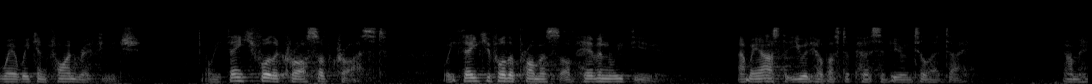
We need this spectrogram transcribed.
where we can find refuge. We thank you for the cross of Christ. We thank you for the promise of heaven with you, and we ask that you would help us to persevere until that day. Amen.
